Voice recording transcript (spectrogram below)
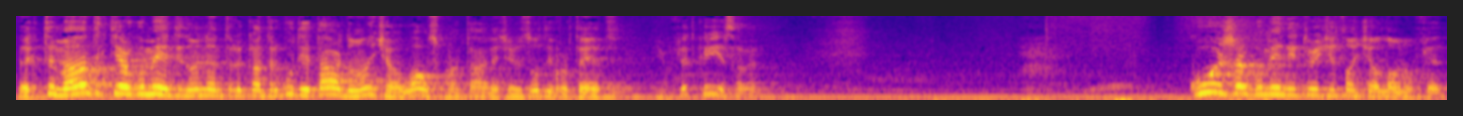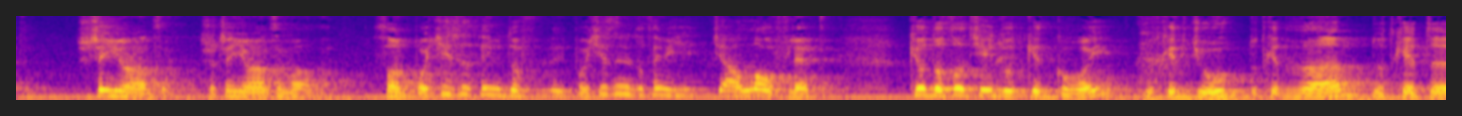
Dhe këtë me anë të këtij argumenti, domethënë kanë treguar dijetarët, domethënë që Allahu subhanahu wa taala që është Zoti i vërtetë, i flet krijesave. Ku është argumenti i tyre që thonë që Allahu nuk flet? Ç'është injorancë? Ç'është injorancë e madhe? Thonë, po qe se të themi do po qe se ne do themi që Allahu flet, kjo do thotë që ai duhet të ketë gojë, duhet të ketë gjuhë, duhet të ketë dhëmbë, duhet të ketë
